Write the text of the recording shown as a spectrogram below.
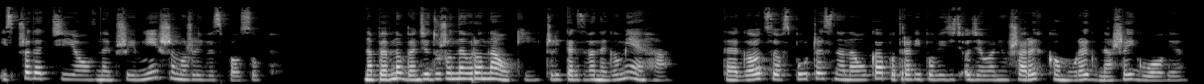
i sprzedać Ci ją w najprzyjemniejszy możliwy sposób. Na pewno będzie dużo neuronauki, czyli tak zwanego miecha, tego, co współczesna nauka potrafi powiedzieć o działaniu szarych komórek w naszej głowie.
